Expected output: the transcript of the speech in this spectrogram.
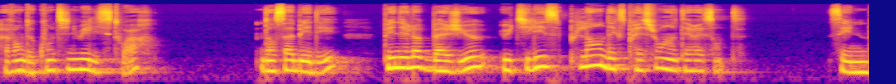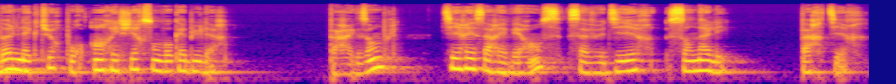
avant de continuer l'histoire. Dans sa BD, Pénélope Bagieux utilise plein d'expressions intéressantes. C'est une bonne lecture pour enrichir son vocabulaire. Par exemple, Tirer sa révérence, ça veut dire s'en aller, partir.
